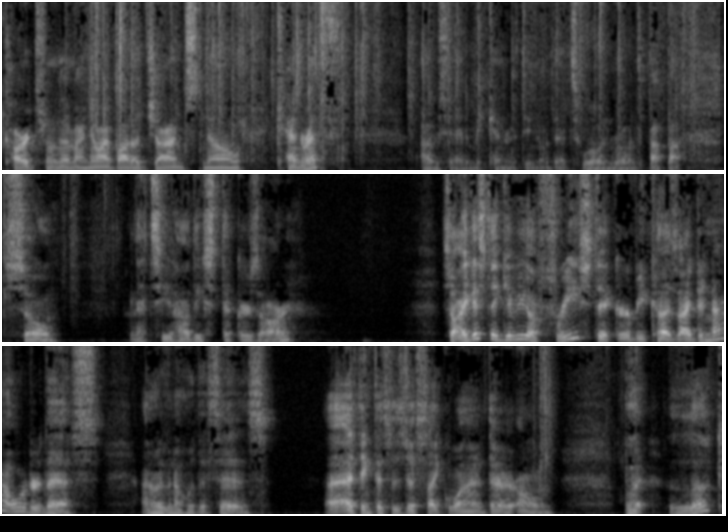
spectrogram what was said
cards from them. I know I bought a Jon Snow Kenrith. Obviously, I had to make Kenrith. You know, that's Will and Rowan's papa. So, let's see how these stickers are. So, I guess they give you a free sticker because I did not order this. I don't even know who this is. I think this is just like one of their own. But look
